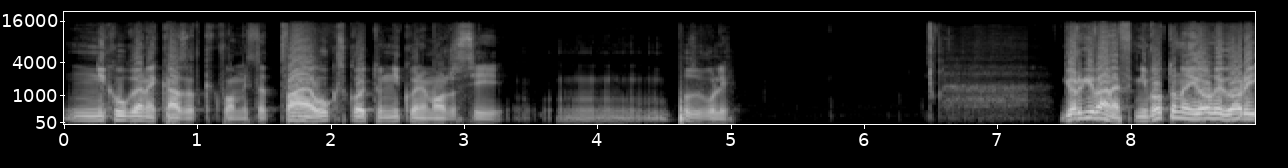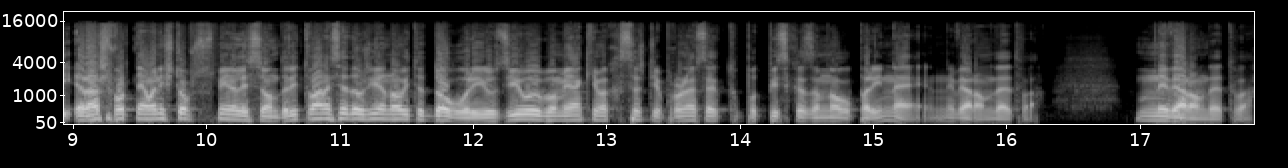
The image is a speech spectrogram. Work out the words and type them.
Никога не казват какво мислят. Това е лукс, който никой не може да си позволи. Георги Ванев. Нивото на Йоде Гори и Рашфорд няма нищо общо с минали сон. Дали това не се дължи на новите договори? Юзило и Бамяк имаха същия проблем, след като подписаха за много пари. Не, не вярвам да е това. Не вярвам да е това.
